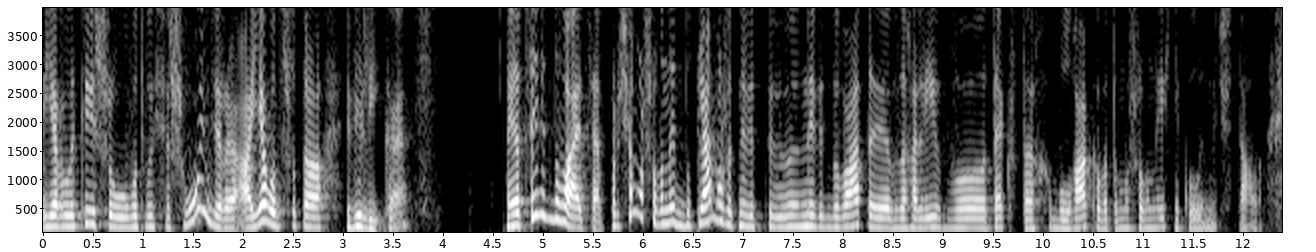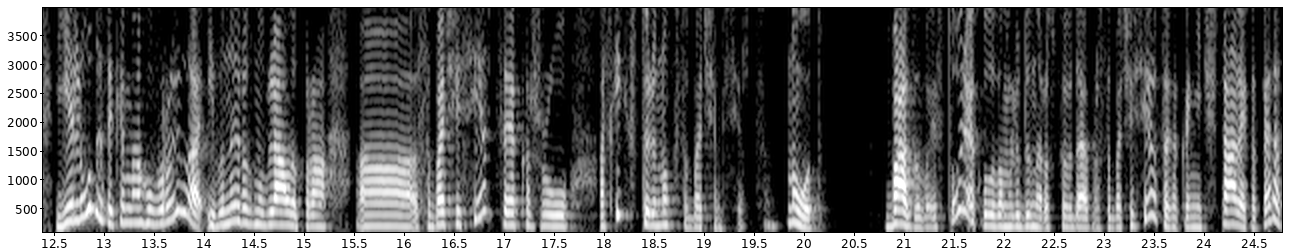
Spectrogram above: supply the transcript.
ярлики, що от ви всі швондери, а я от щось велике. І оце відбувається. Причому, що вони дупля можуть не, відп- не відбивати взагалі в текстах Булгакова, тому що вони їх ніколи не читали. Є люди, з якими я говорила, і вони розмовляли про а, собаче серце. Я кажу: а скільки сторінок в собачому серці? Ну от. Базова історія, коли вам людина розповідає про собаче серце, як вони читали, як этот.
